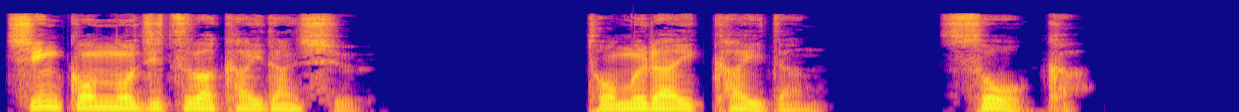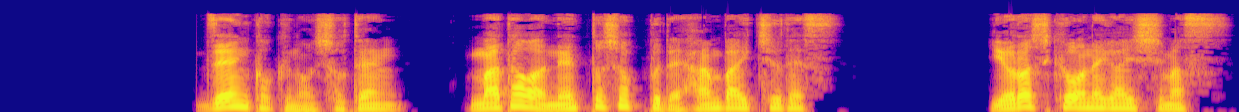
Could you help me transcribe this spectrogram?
新婚の実話怪談集。弔い階段、そうか。全国の書店、またはネットショップで販売中です。よろしくお願いします。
